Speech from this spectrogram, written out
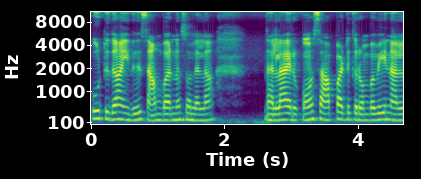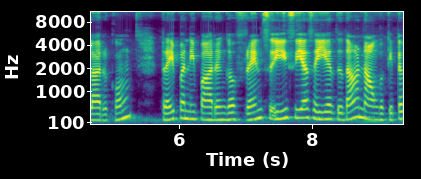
கூட்டு தான் இது சாம்பார்னு சொல்லலாம். நல்லா இருக்கும். சாப்பாட்டுக்கு ரொம்பவே நல்லா இருக்கும். ட்ரை பண்ணி பாருங்கள் ஃப்ரெண்ட்ஸ் ஈஸியாக செய்கிறது தான் நான் உங்ககிட்ட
